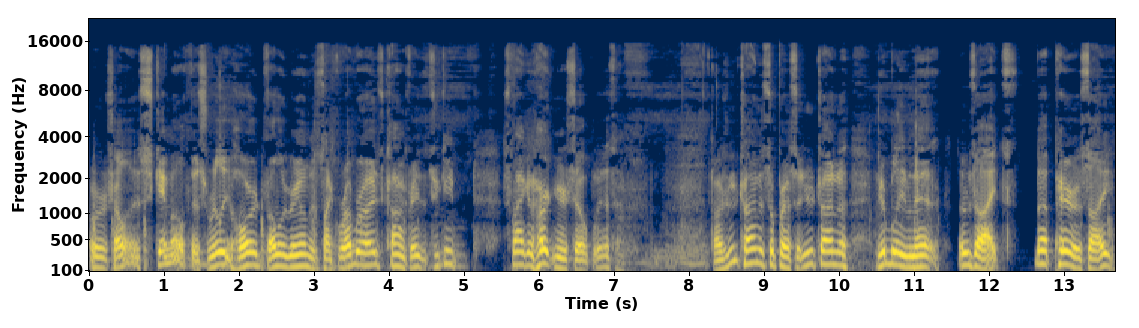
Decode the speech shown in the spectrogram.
Or shall I skim off this really hard fellow ground that's like rubberized concrete that you keep smacking hurting yourself with? Because you're trying to suppress it. You're trying to, you're believing that those ites, that parasite,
